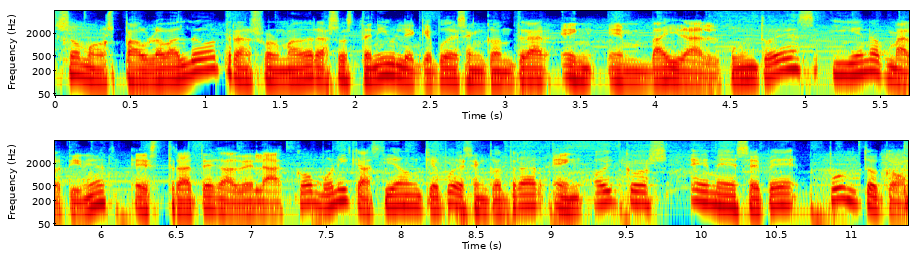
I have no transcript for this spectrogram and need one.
Somos Paula Baldó, transformadora sostenible que puedes encontrar en enviral.es y Enoc Martínez, estratega de la comunicación que puedes encontrar en oicosmsp.com.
